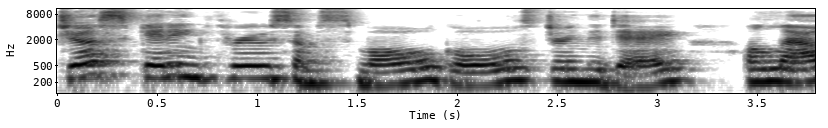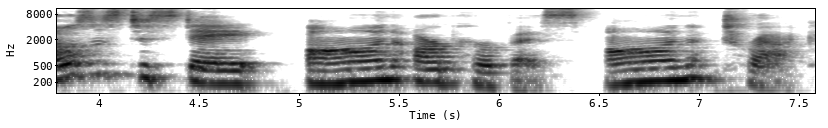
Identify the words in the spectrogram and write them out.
just getting through some small goals during the day allows us to stay on our purpose, on track,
